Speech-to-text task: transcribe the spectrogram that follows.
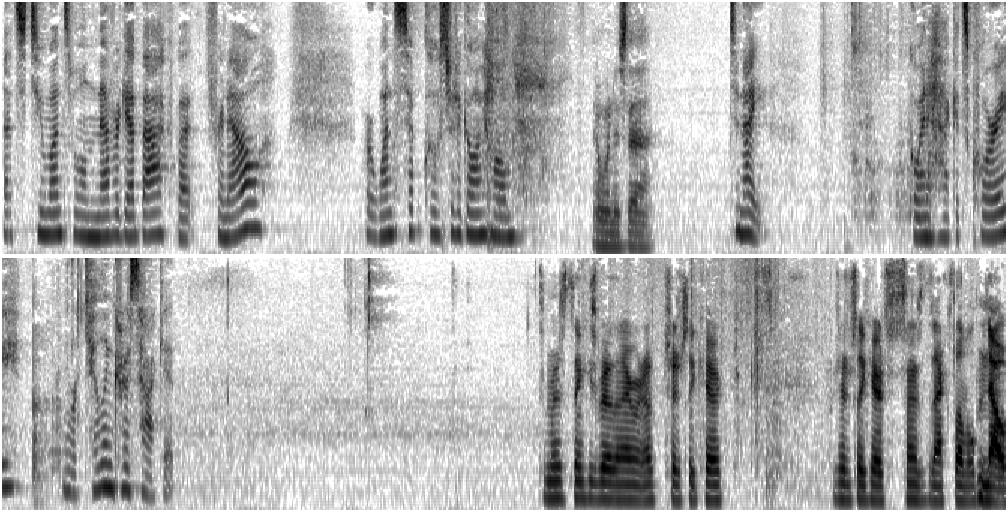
That's two months we'll never get back, but for now, we're one step closer to going home. And when is that? Tonight. Going to Hackett's quarry, and we're killing Chris Hackett. Just think he's better than everyone else. Potentially character, potentially character designs the next level. No,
